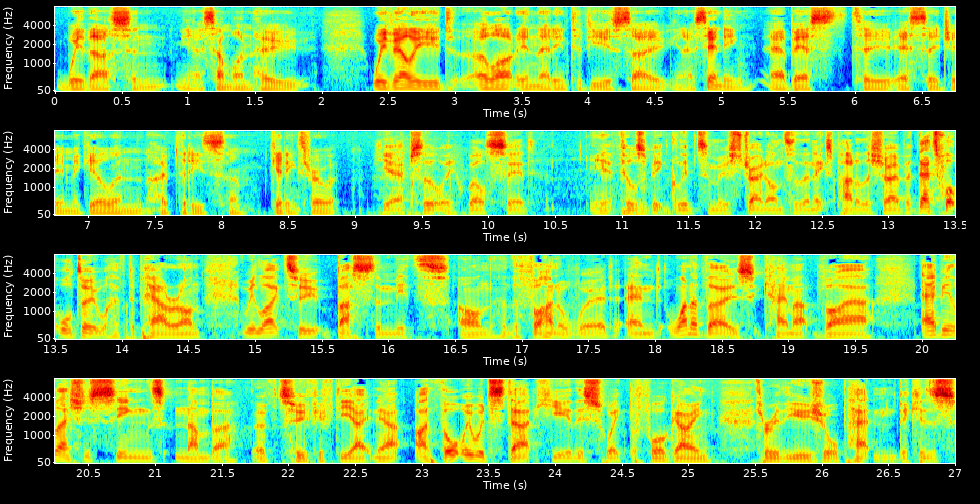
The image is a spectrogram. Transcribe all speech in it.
with us and, you know, someone who we valued a lot in that interview. So, you know, sending our best to SCG MacGill and hope that he's um, getting through it. Yeah, absolutely. Well said. Yeah, it feels a bit glib to move straight on to the next part of the show, but that's what we'll do. We'll have to power on. We like to bust some myths on the final word, and one of those came up via Abhilash Singh's number of 258. Now, I thought we would start here this week before going through the usual pattern because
